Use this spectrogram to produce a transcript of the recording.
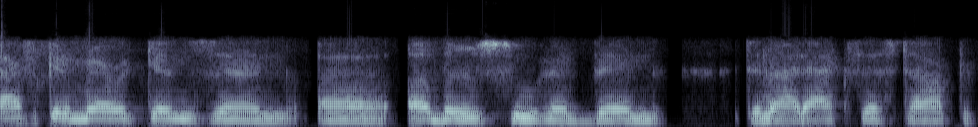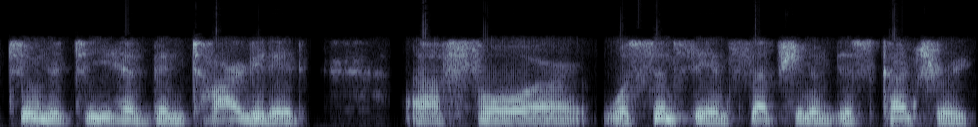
African Americans and uh, others who have been denied access to opportunity have been targeted uh, for, well, since the inception of this country,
